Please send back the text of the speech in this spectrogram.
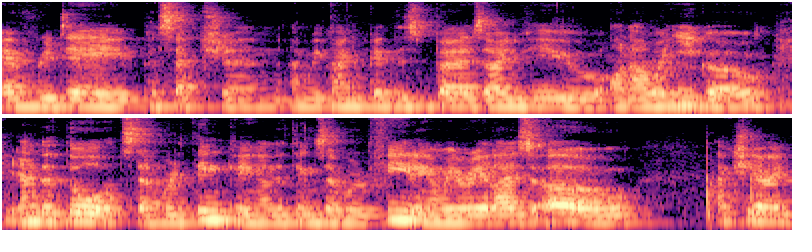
everyday perception and we kind of get this bird's eye view on our ego yeah. and the thoughts that we're thinking and the things that we're feeling and we realize, oh, actually I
